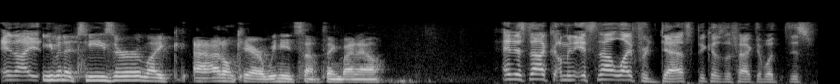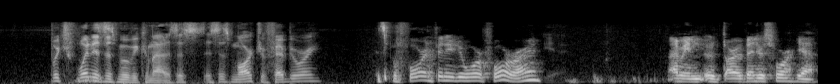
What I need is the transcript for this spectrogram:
And I even a teaser, like I don't care. We need something by now. And it's not. I mean, it's not life or death because of the fact that what this. Which when does this movie come out? Is this is this March or February? It's before Infinity War four, right? Yeah. I mean, our Avengers four, yeah.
